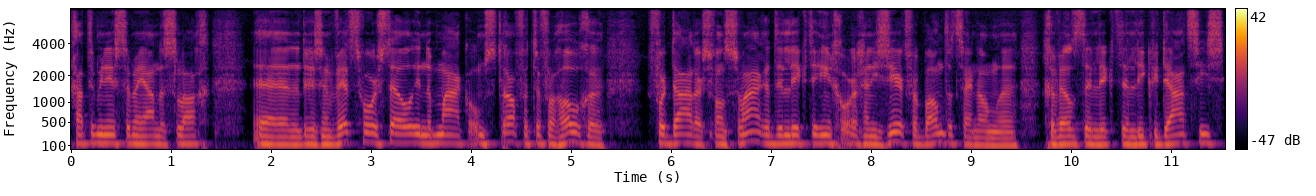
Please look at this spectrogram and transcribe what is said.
Gaat de minister mee aan de slag. Uh, er is een wetsvoorstel in de maak om straffen te verhogen... voor daders van zware delicten in georganiseerd verband. Dat zijn dan geweldsdelicten, liquidaties.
